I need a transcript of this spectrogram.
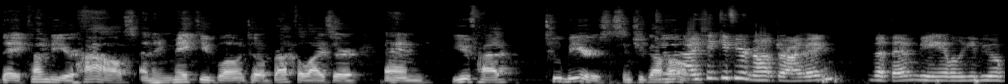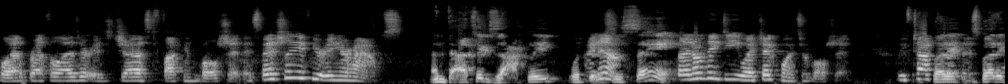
they come to your house and they make you blow into a breathalyzer and you've had two beers since you got Dude, home. I think if you're not driving, that them being able to give you a blood breathalyzer is just fucking bullshit. Especially if you're in your house. And that's exactly what I this know. is saying. But I don't think DUI checkpoints are bullshit. We've talked But about it, this but it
